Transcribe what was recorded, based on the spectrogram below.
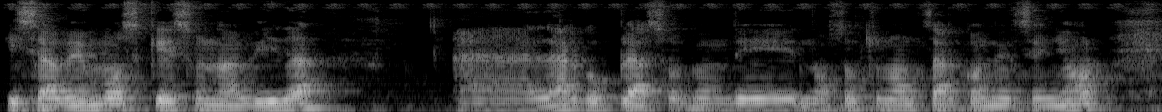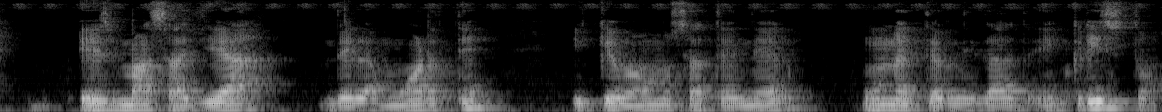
Y sabemos que es una vida a largo plazo, donde nosotros vamos a estar con el Señor, es más allá de la muerte y que vamos a tener una eternidad en Cristo.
